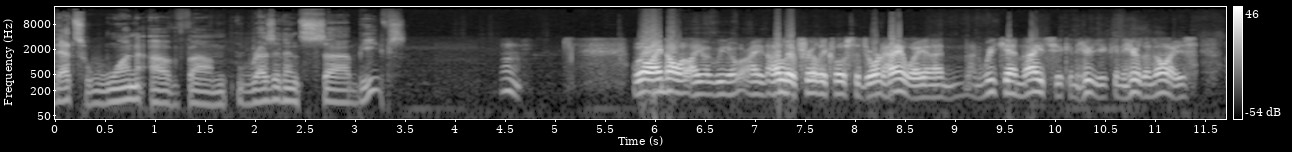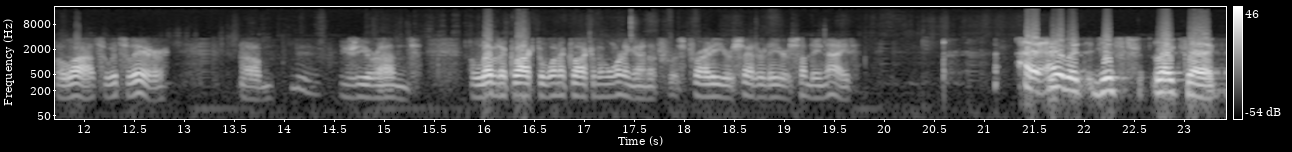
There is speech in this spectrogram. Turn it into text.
that's one of um, residents' uh, beefs. Hmm. Well, I know I we I, I live fairly close to Dort Highway, and on, on weekend nights you can hear you can hear the noise a lot, so it's there. Um, usually around eleven o'clock to one o'clock in the morning on a Friday or Saturday or Sunday night. I, I would just like to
